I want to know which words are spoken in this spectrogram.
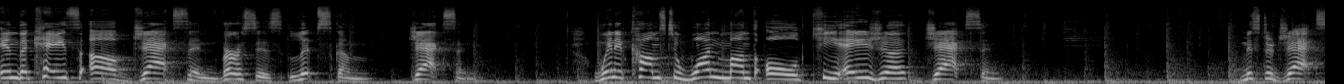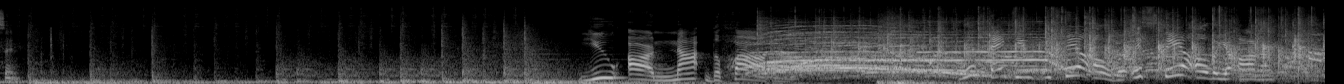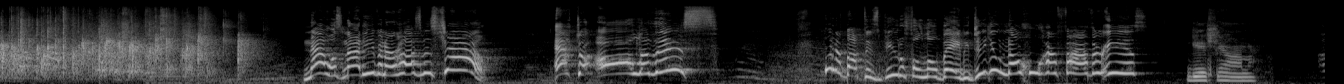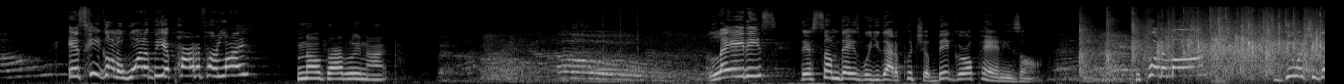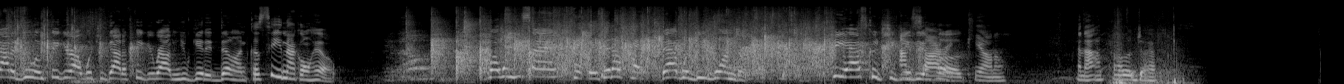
In the case of Jackson versus Lipscomb Jackson, when it comes to one month old Keasia Jackson, Mr. Jackson, you are not the father. Thank you. It's still over. It's still over, Your Honor. Now it's not even her husband's child. After all of this. What about this beautiful little baby? Do you know who her father is? Yes, Your Honor. Oh. Is he gonna wanna be a part of her life? No, probably not. Oh. Ladies, there's some days where you gotta put your big girl panties on. You put them on, do what you gotta do and figure out what you gotta figure out and you get it done, because he's not gonna help. What were you saying? Is it okay? That would be wonderful. She asked, could she give I'm you sorry, a hug? Kiana. And I apologize.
